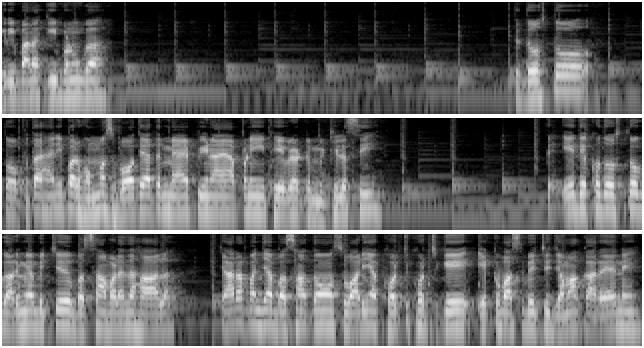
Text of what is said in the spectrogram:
ਗਰੀਬਾਂ ਦਾ ਕੀ ਬਣੂਗਾ? ਤੇ ਦੋਸਤੋ, ਧੁੱਪ ਤਾਂ ਹੈ ਨਹੀਂ, ਪਰ ਹੁਮਸ ਬਹੁਤ ਆ ਤੇ ਮੈਂ ਪੀਣਾ ਆ ਆਪਣੀ ਫੇਵਰਟ ਮਿੱਠੀ ਲੱਸੀ। ਤੇ ਇਹ ਦੇਖੋ ਦੋਸਤੋ, ਗਰਮੀਆਂ ਵਿੱਚ ਬੱਸਾਂ ਵਾਲਿਆਂ ਦਾ ਹਾਲ। ਚਾਰਾਂ ਪੰਜਾਂ ਬੱਸਾਂ ਤੋਂ ਸਵਾਰੀਆਂ ਖੁਰਚ ਖੁਰਚ ਕੇ ਇੱਕ ਬੱਸ ਵਿੱਚ ਜਮ੍ਹਾਂ ਕਰ ਰਹੇ ਨੇ।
